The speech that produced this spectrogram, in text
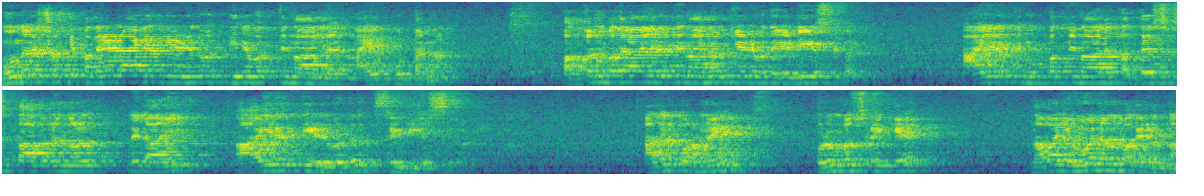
മൂന്ന് ലക്ഷത്തി പതിനേഴായിരത്തി എഴുന്നൂറ്റി ഇരുപത്തിനാല് അയൽക്കൂട്ടങ്ങൾ പത്തൊൻപതിനായിരത്തി നാനൂറ്റി എഴുപത് എ ഡി എസുകൾ ആയിരത്തി മുപ്പത്തിനാല് തദ്ദേശ സ്ഥാപനങ്ങളിലായി ആയിരത്തി എഴുപത് സി ഡി എസുകൾ. അതിന് പുറമെ കുടുംബശ്രീക്ക് നവയൗവനം പകരുന്ന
